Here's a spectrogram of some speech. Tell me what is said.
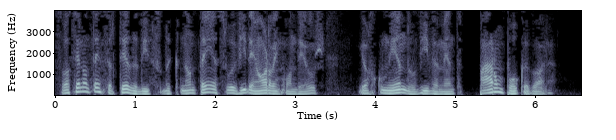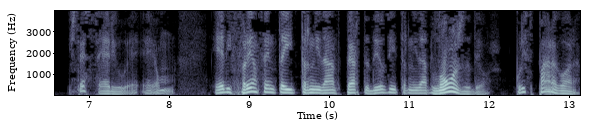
Se você não tem certeza disso, de que não tem a sua vida em ordem com Deus, eu recomendo vivamente, para um pouco agora. Isto é sério. É, é, um, é, a diferença entre a eternidade perto de Deus e a eternidade longe de Deus. Por isso, para agora.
